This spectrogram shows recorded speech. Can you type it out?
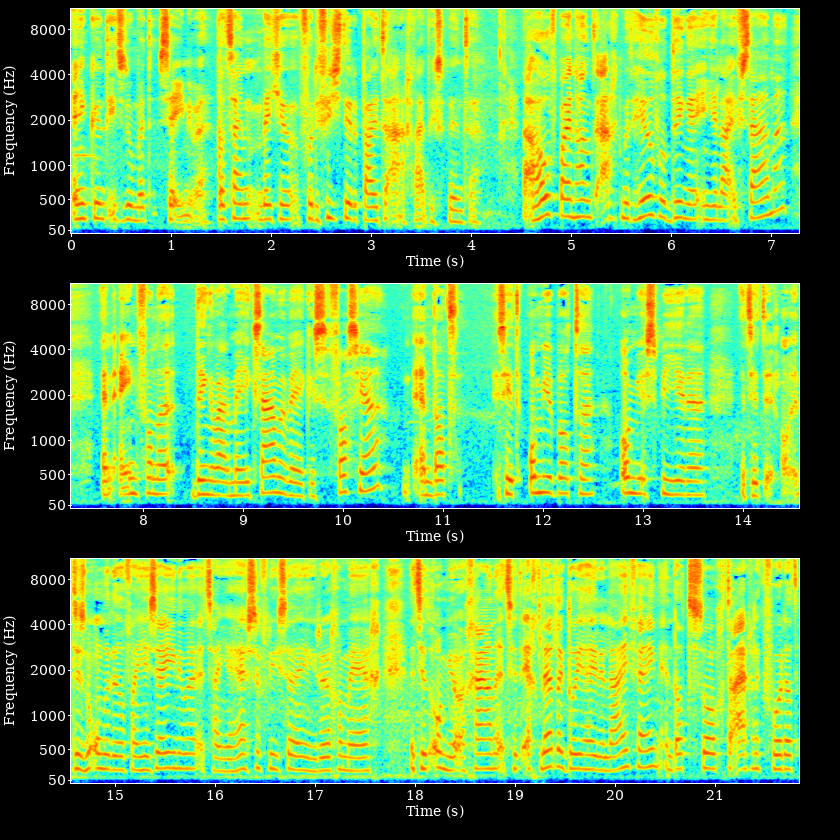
En je kunt iets doen met zenuwen. Dat zijn een beetje voor de fysiotherapeuten aangrijpingspunten. Nou, hoofdpijn hangt eigenlijk met heel veel dingen in je lijf samen. En een van de dingen waarmee ik samenwerk is fascia. En dat zit om je botten, om je spieren. Het, zit, het is een onderdeel van je zenuwen. Het zijn je hersenvliezen, je ruggenmerg. Het zit om je organen. Het zit echt letterlijk door je hele lijf heen. En dat zorgt er eigenlijk voor dat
